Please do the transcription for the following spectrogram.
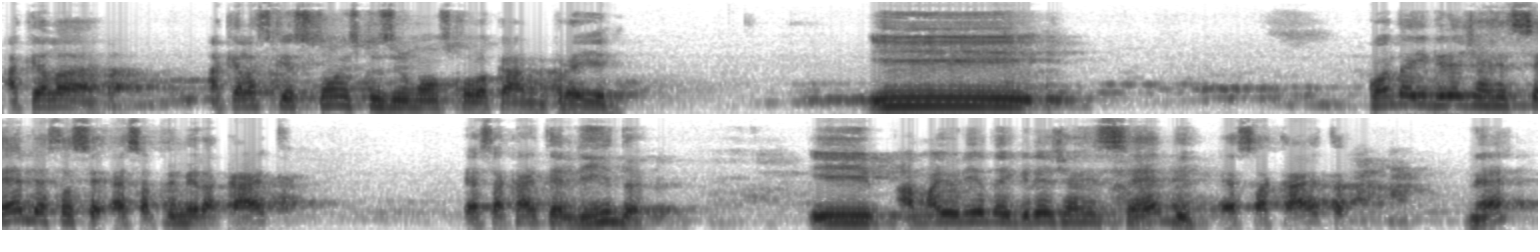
aquela, aquelas questões que os irmãos colocaram para ele. E quando a igreja recebe essa, essa primeira carta, essa carta é lida, e a maioria da igreja recebe essa carta, né?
